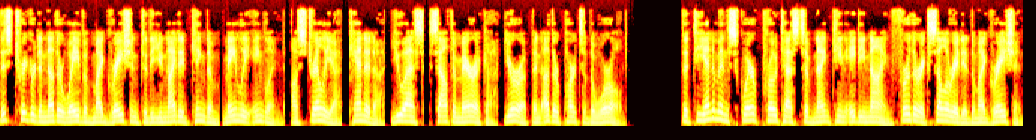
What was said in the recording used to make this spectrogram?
This triggered another wave of migration to the United Kingdom, mainly England, Australia, Canada, US, South America, Europe and other parts of the world. The Tiananmen Square protests of 1989 further accelerated the migration.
